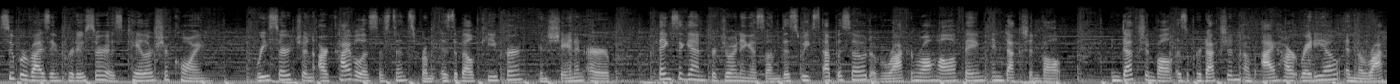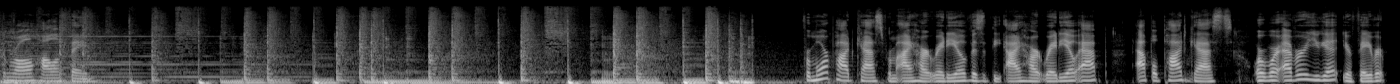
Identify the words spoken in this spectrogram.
Supervising producer is Taylor Chicoine. Research and archival assistance from Isabel Kiefer and Shannon Erb. Thanks again for joining us on this week's episode of Rock and Roll Hall of Fame Induction Vault. Induction Vault is a production of iHeartRadio and the Rock and Roll Hall of Fame. For more podcasts from iHeartRadio, visit the iHeartRadio app, Apple Podcasts, or wherever you get your favorite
